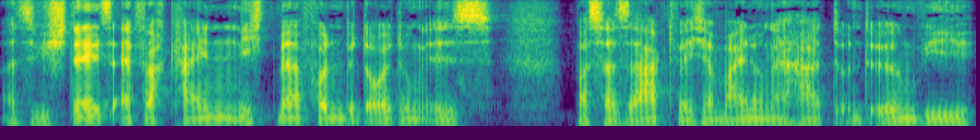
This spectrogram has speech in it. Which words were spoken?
Also wie schnell es einfach kein nicht mehr von Bedeutung ist, was er sagt, welche Meinung er hat und irgendwie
